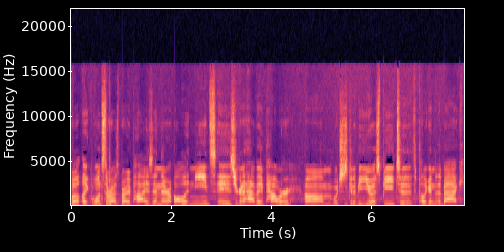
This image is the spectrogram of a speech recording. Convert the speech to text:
But like once the Raspberry Pi is in there, all it needs is you're gonna have a power um, which is going to be USB to, to, plug into the back.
